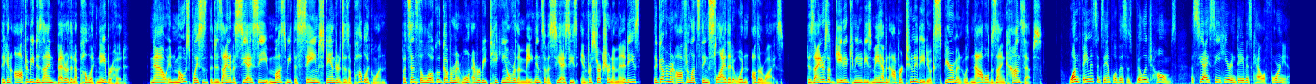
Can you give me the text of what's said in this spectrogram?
They can often be designed better than a public neighborhood. Now, in most places, the design of a CIC must meet the same standards as a public one. But since the local government won't ever be taking over the maintenance of a CIC's infrastructure and amenities, the government often lets things slide that it wouldn't otherwise. Designers of gated communities may have an opportunity to experiment with novel design concepts. One famous example of this is Village Homes, a CIC here in Davis, California.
